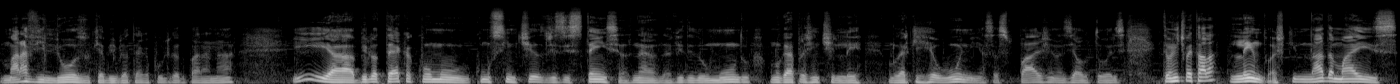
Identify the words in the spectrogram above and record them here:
maravilhoso que é a Biblioteca Pública do Paraná. E a biblioteca como, como sentido de existência né, da vida e do mundo, um lugar para a gente ler, um lugar que reúne essas páginas e autores. Então a gente vai estar tá lá lendo. Acho que nada mais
